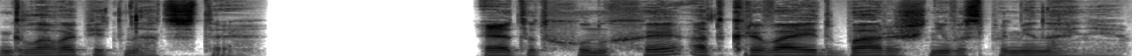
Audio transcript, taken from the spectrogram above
Глава 15. Этот хунхэ открывает барышне воспоминания.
